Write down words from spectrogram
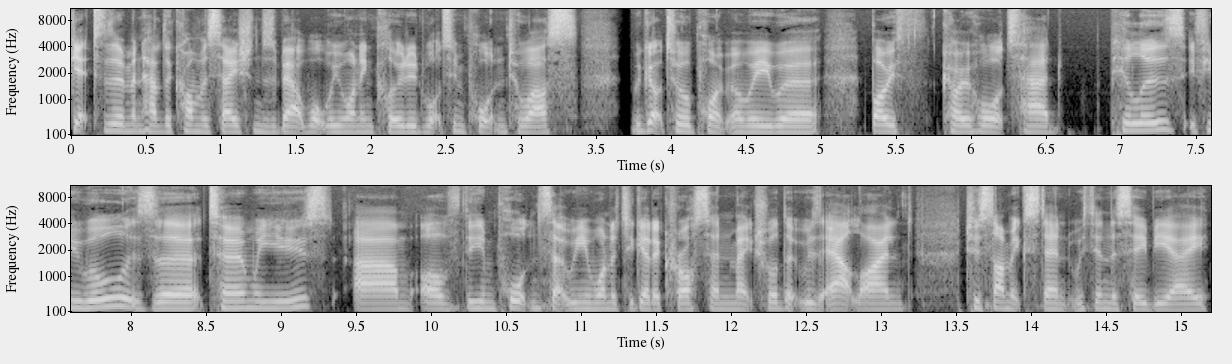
get to them and have the conversations about what we want included, what's important to us. We got to a point where we were both cohorts had pillars, if you will, is the term we used, um, of the importance that we wanted to get across and make sure that it was outlined to some extent within the CBA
